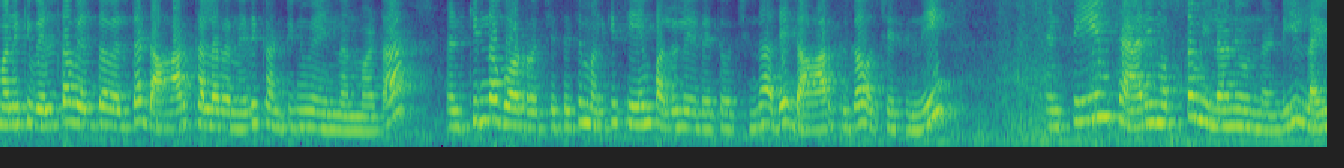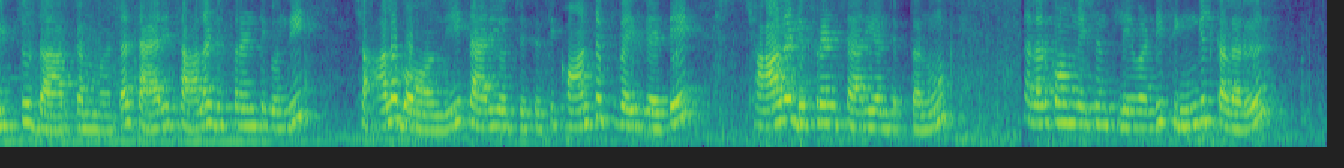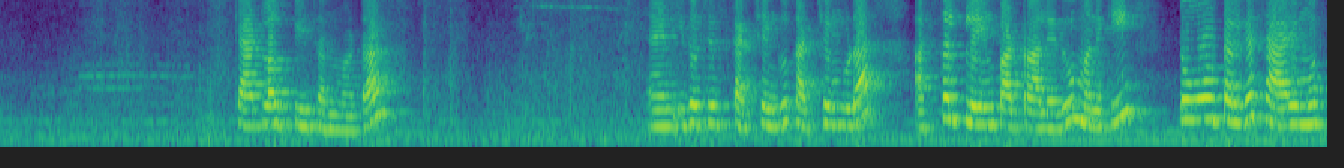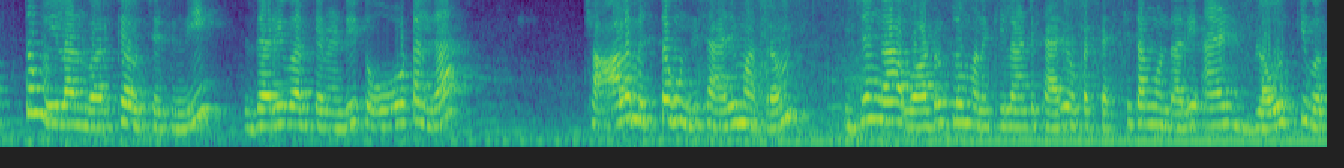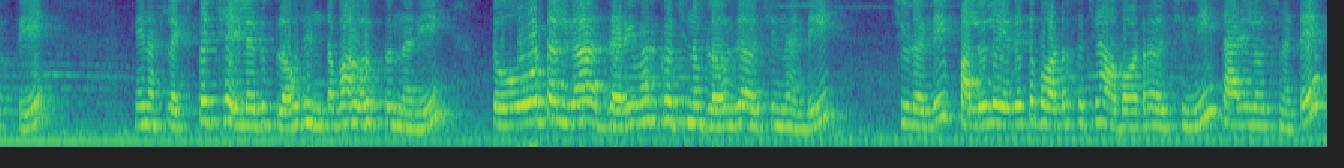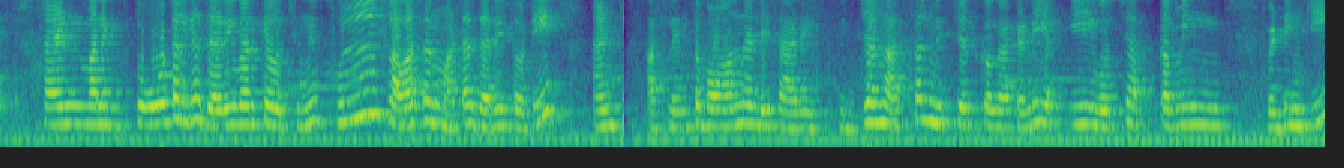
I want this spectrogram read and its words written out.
మనకి వెళ్తా వెళ్తా వెళ్తా డార్క్ కలర్ అనేది కంటిన్యూ అయిందనమాట. అండ్ కింద బార్డర్ వచ్చేసేసి మనకి సేమ్ పళ్ళులు ఏదైతే వచ్చిందో అదే డార్క్గా వచ్చేసింది. అండ్ సేమ్ శారీ మొత్తం ఇలానే ఉందండి. లైట్ టు డార్క్ అనమాట శారీ చాలా డిఫరెంట్గా ఉంది. చాలా బాగుంది. శారీ వచ్చేసేసి కాన్సెప్ట్ వైజ్గా అయితే చాలా డిఫరెంట్ శారీ అని చెప్తాను. కలర్ కాంబినేషన్స్ లేవండి. సింగిల్ కలర్ క్యాట్లాగ్ పీస్ అనమాట అండ్ ఇది వచ్చేసి కట్ చెంగు కట్ చెంగు కూడా అస్సలు ప్లెయిన్ పార్ట్ రాలేదు. మనకి టోటల్గా శారీ మొత్తం మొత్తం ఇలా వర్కే వచ్చేసింది. జరీ వర్కేనండి టోటల్గా చాలా మెత్తగా ఉంది శారీ మాత్రం. నిజంగా వార్డ్రోబ్లో మనకి ఇలాంటి శారీ ఒకటి ఖచ్చితంగా ఉండాలి. అండ్ బ్లౌజ్కి వస్తే నేను అసలు ఎక్స్పెక్ట్ చేయలేదు బ్లౌజ్ ఇంత బాగా వస్తుందని. టోటల్గా జరీ వర్క్ వచ్చిన బ్లౌజే వచ్చిందండి. చూడండి పళ్ళులో ఏదైతే బార్డర్స్ వచ్చాయో ఆ బార్డర్ వచ్చింది. శారీలో వచ్చినట్టే అండ్ మనకి టోటల్గా జరీ వర్కే వచ్చింది. ఫుల్ ఫ్లవర్స్ అనమాట జరీతోటి అండ్ అసలు ఎంత బాగుందండి శారీ. నిజంగా అస్సలు మిస్ చేసుకోగాకండి. ఈ వచ్చే అప్కమింగ్ వెడ్డింగ్కి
